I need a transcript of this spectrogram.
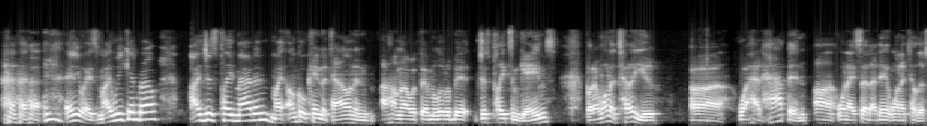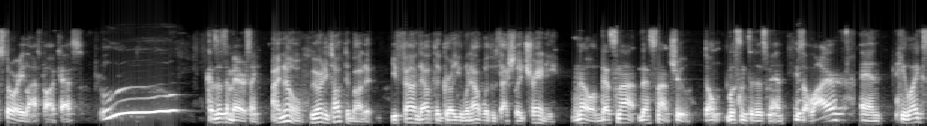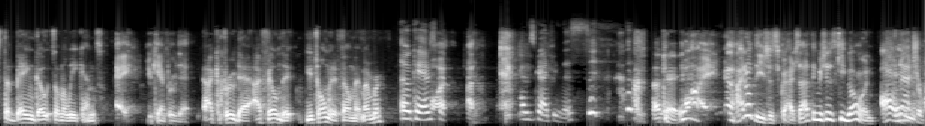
Anyways, my weekend, bro. I just played Madden. My uncle came to town, and I hung out with them a little bit. Just played some games. But I want to tell you uh, what had happened uh, when I said I didn't want to tell this story last podcast Ooh. Because it's embarrassing. I know. We already talked about it. You found out the girl you went out with was actually a tranny. No, that's not that's not true. Don't listen to this man. He's a liar, and he likes to bang goats on the weekends. Hey, you can't prove that. I can prove that. I filmed it. You told me to film it. Remember? Okay, I'm, What? scra- I'm scratching this. Okay. Why? I don't think you should scratch that. I think we should just keep going. All natural.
